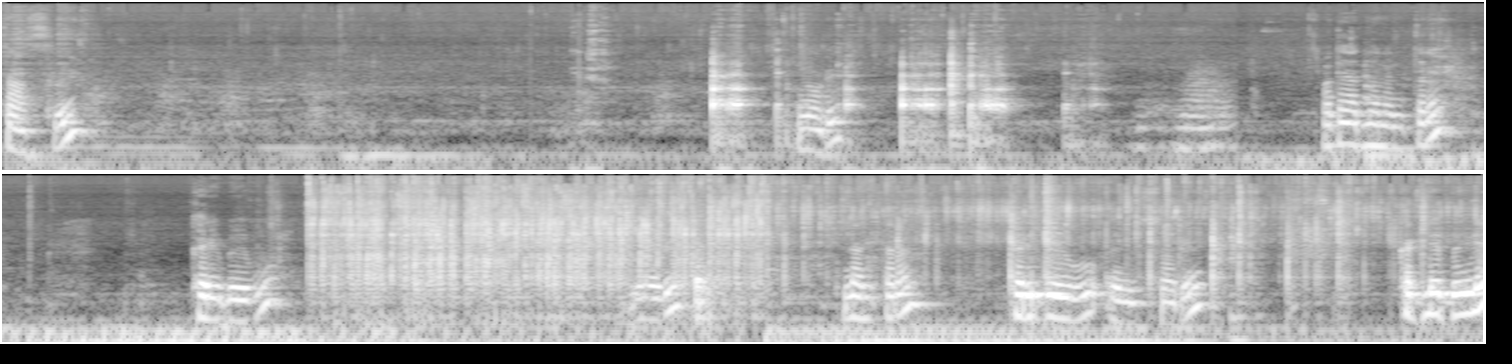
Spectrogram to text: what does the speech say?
ಸಾಸಿವೆ. ನೋಡಿ. ಅದಾದ ನಂತರ ಕರಿಬೇವು. ನೋಡಿ ನಂತರ ಕರಿಬೇವು ಸಾರಿ. ಕಡಲೆಬೇಳೆ,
